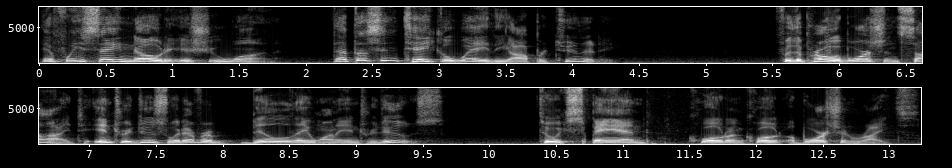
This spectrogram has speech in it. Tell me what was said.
If we say no to issue one, that doesn't take away the opportunity for the pro abortion side to introduce whatever bill they want to introduce to expand quote unquote abortion rights.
